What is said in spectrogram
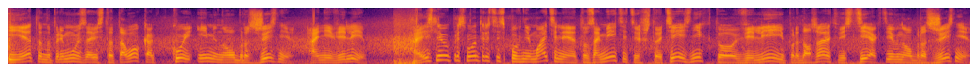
И это напрямую зависит от того, какой именно образ жизни они вели. А если вы присмотритесь повнимательнее, то заметите, что те из них, кто вели и продолжают вести активный образ жизни,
